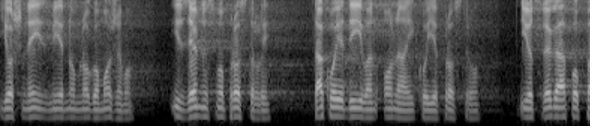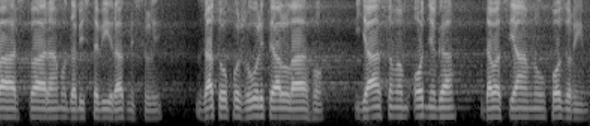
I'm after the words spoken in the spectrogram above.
još neizmjerno mnogo možemo. I zemlju smo prostrli, tako je divan onaj koji je prostro i od svega po par stvaramo da biste vi razmislili. Zato požurite Allahu, ja sam vam od njega da vas javno upozorim.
